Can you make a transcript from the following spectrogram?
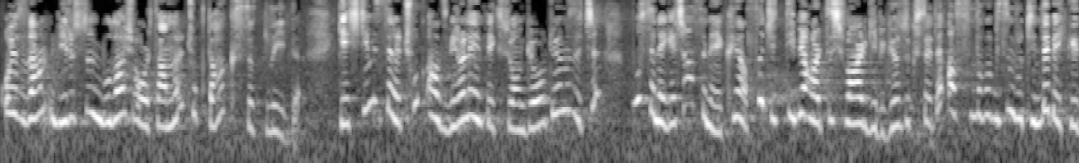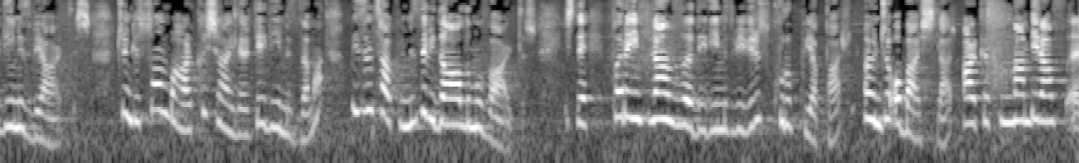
O yüzden virüsün bulaş ortamları çok daha kısıtlıydı. Geçtiğimiz sene çok az viral enfeksiyon gördüğümüz için bu sene geçen seneye kıyasla ciddi bir artış var gibi gözükse de aslında bu bizim rutinde beklediğimiz bir artış. Çünkü sonbahar kış ayları dediğimiz zaman bizim takvimimizde bir dağılımı vardır. İşte para influenza dediğimiz bir virüs kurup yapar. Önce o başlar. Arkasından biraz e,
